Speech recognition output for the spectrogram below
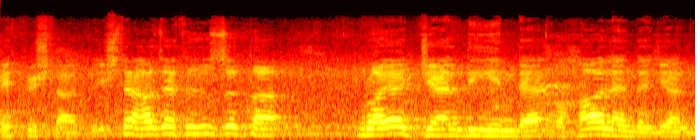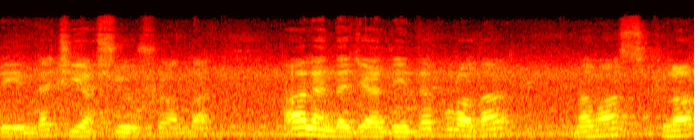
etmişlerdir. İşte Hz. Hızır da buraya geldiğinde ve halen de geldiğinde ki yaşıyor şu anda halen de geldiğinde burada namaz kılan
